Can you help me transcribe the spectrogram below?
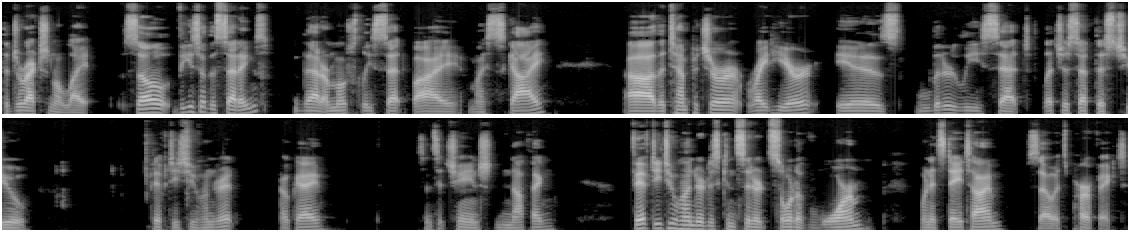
the directional light. So these are the settings that are mostly set by my sky. Uh, the temperature right here is literally set, let's just set this to 5200 okay? Since it changed nothing. 5200 is considered sort of warm when it's daytime, so it's perfect.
